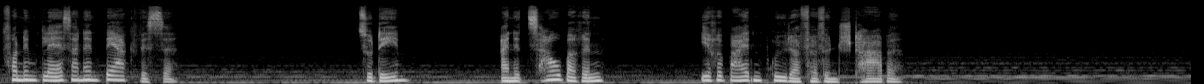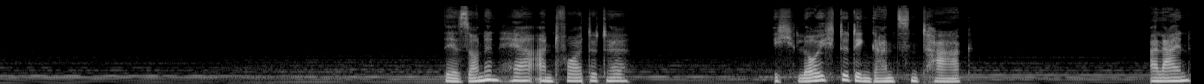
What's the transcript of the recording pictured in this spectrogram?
von dem gläsernen Berg wisse, zu dem eine Zauberin ihre beiden Brüder verwünscht habe. Der Sonnenherr antwortete, Ich leuchte den ganzen Tag. Allein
